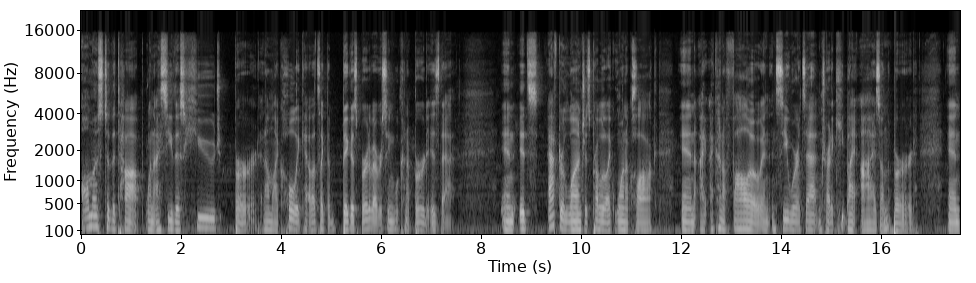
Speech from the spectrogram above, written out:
almost to the top when I see this huge bird. And I'm like, holy cow, that's like the biggest bird I've ever seen. What kind of bird is that? And it's after lunch, it's probably like one o'clock, and I, I kind of follow and, and see where it's at and try to keep my eyes on the bird. And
